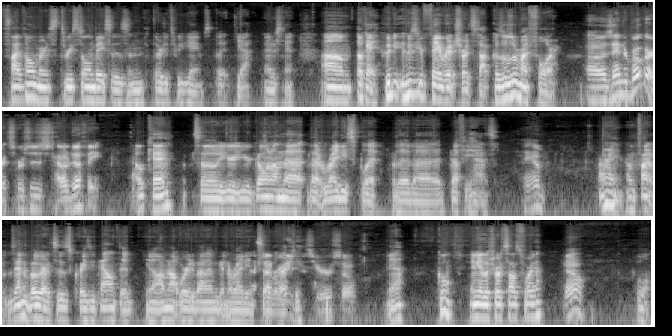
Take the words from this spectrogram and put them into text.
five homers, three stolen bases, in 33 games. But yeah, I understand. Um, okay, who do, who's your favorite shortstop? Because those are my four. Uh, Xander Bogaerts versus Tyler Duffey. Okay, so you're you're going on that that righty split that uh, Duffey has. I am. All right, I'm fine. Xander Bogaerts is crazy talented. You know, I'm not worried about him getting a righty That's instead of a lefty. this year, so Yeah, cool. Any other shortstops for you? no. Cool.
